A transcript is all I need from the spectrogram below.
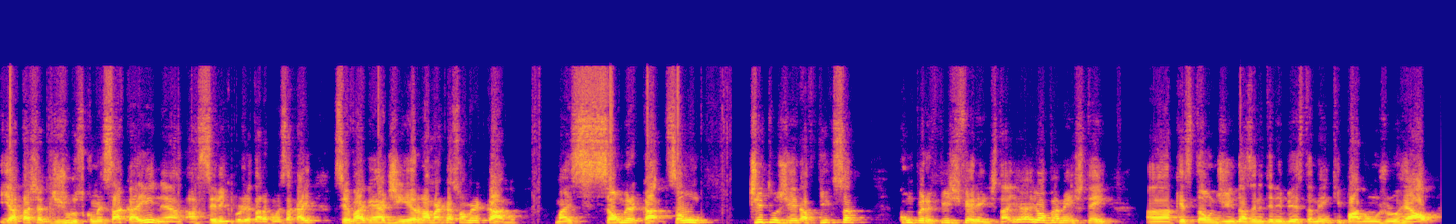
e a taxa de juros começar a cair, né, a Selic projetada começar a cair, você vai ganhar dinheiro na marcação ao mercado. Mas são, mercado, são títulos de renda fixa com perfis diferentes, tá? E aí, obviamente, tem a questão de, das NTNBs também, que pagam um juro real,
